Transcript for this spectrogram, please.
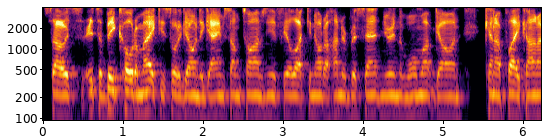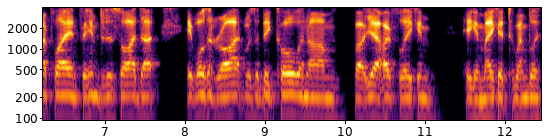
so it's it's a big call to make. You sort of go into games sometimes, and you feel like you're not 100, percent and you're in the warm up going, "Can I play? Can't I play?" And for him to decide that it wasn't right was a big call, and um, but yeah, hopefully he can he can make it to Wembley.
